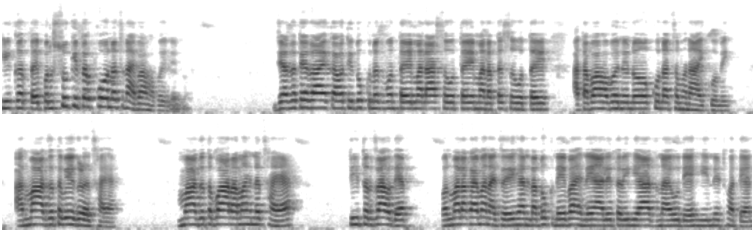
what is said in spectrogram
ही करतंय पण सुखी तर कोणच नाही भावा बहिणींनो. ज्याचं त्याचं ऐकावं ते दुखणंच म्हणतंय मला असं होतंय मला तसं होतंय. आता भावा बहिणीनं कुणाचं म्हणा ऐकू मी. आणि माझं तर वेगळंच आहे माझं तर बारा महिनंच आहे ती तर जाऊ द्यात. पण मला काय म्हणायचं आहे ह्यांना दुखणे बाहेने आले तरी ही आज नाही उद्या ही नीट होत्याल.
